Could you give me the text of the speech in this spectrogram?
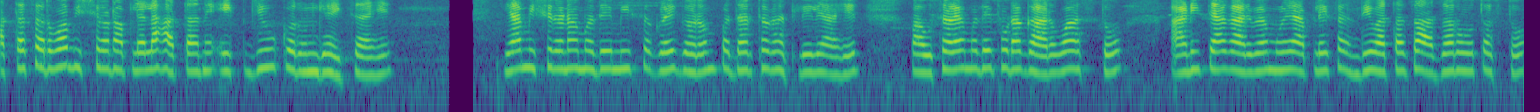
आता सर्व मिश्रण आपल्याला हाताने एकजीव करून घ्यायचं आहे. या मिश्रणामध्ये मी सगळे गरम पदार्थ घातलेले आहेत. पावसाळ्यामध्ये थोडा गारवा असतो आणि त्या गारव्यामुळे आपले संधिवाताचा आजार होत असतो.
